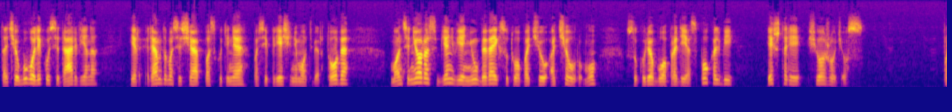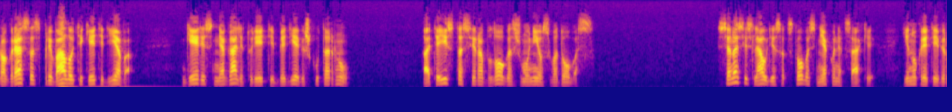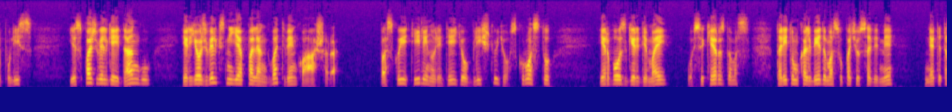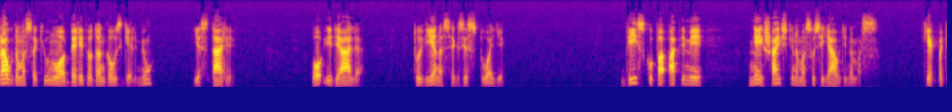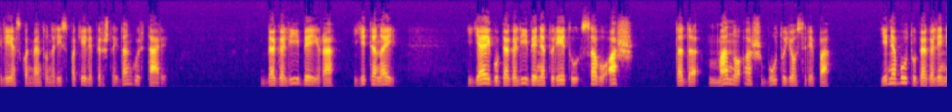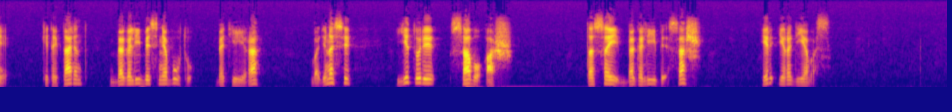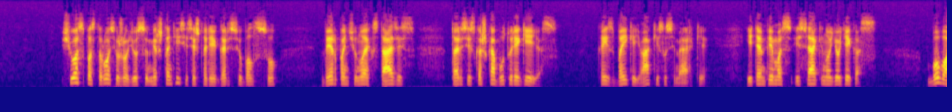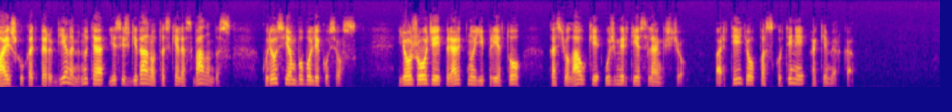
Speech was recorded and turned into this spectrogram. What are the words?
Tačiau buvo likusi dar viena ir remdamasis šią paskutinę pasipriešinimo tvirtovę, monsinjoras Bienvienių beveik su tuo pačiu atšiaurumu, su kuriuo buvo pradėjęs pokalbį, ištarė šiuo žodžius. Progresas privalo tikėti Dievą. Gėris negali turėti bedieviškų tarnų. Ateistas yra blogas žmonijos vadovas. Senasis liaudies atstovas nieko neatsakė. Ji nukrėtė virpulys, jis pažvelgė į dangų ir jo žvilgsnyje palengva tvinko ašarą. Paskui tyliai nurėdėjo bliškių jos kruostų ir vos girdimai Užsikirsdamas, tarytum kalbėdamas su pačiu savimi, netitraukdamas akių nuo beribio dangaus gelmių, jis tarė, o idealė, tu vienas egzistuoji. Vyskupą apimė neišaiškinamas susijaudinimas. Kiek patilėjęs konvento narys pakėlė pirštą į dangų ir tarė, begalybė yra, ji tenai. Jeigu begalybė neturėtų savo aš, tada mano aš būtų jos riba. Ji nebūtų begalinė. Kitaip tariant, begalybės nebūtų, bet ji yra. Vadinasi, ji turi savo aš. Tasai begalybės aš ir yra Dievas. Šiuos pastaruosius žodžius mirštantysis ištarė garsių balsu, verpančių nuo ekstazis, tarsi jis kažką būtų regėjęs. Kai jis baigė, jo akį susimerkė – įtempimas įsekino jo jėgas. Buvo aišku, kad per vieną minutę jis išgyveno tas kelias valandas, kurios jam buvo likusios. Jo žodžiai priartino jį prie to, kas jo laukė už mirties lenkščio. Artėjo paskutiniai akimirka.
